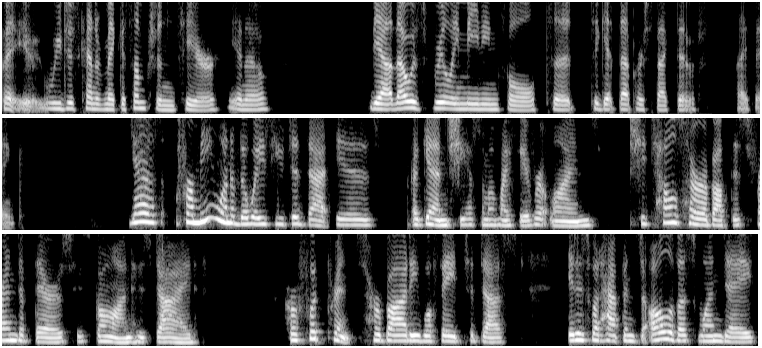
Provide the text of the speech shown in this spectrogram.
we just kind of make assumptions here you know yeah that was really meaningful to to get that perspective i think yes for me one of the ways you did that is again she has some of my favorite lines. She tells her about this friend of theirs who's gone who's died. Her footprints her body will fade to dust. It is what happens to all of us one day.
